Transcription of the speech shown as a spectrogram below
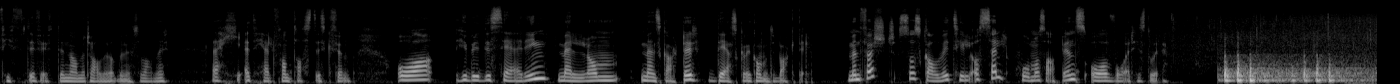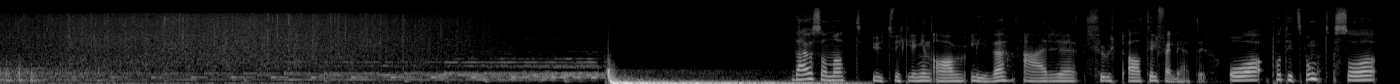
50-50 neandertaler og denisovaner. Det er et helt fantastisk funn. Og hybridisering mellom menneskearter, det skal vi komme tilbake til. Men først så skal vi til oss selv, Homo sapiens og vår historie. Det er jo sånn at utviklingen av livet er fullt av tilfeldigheter. Og på et tidspunkt så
